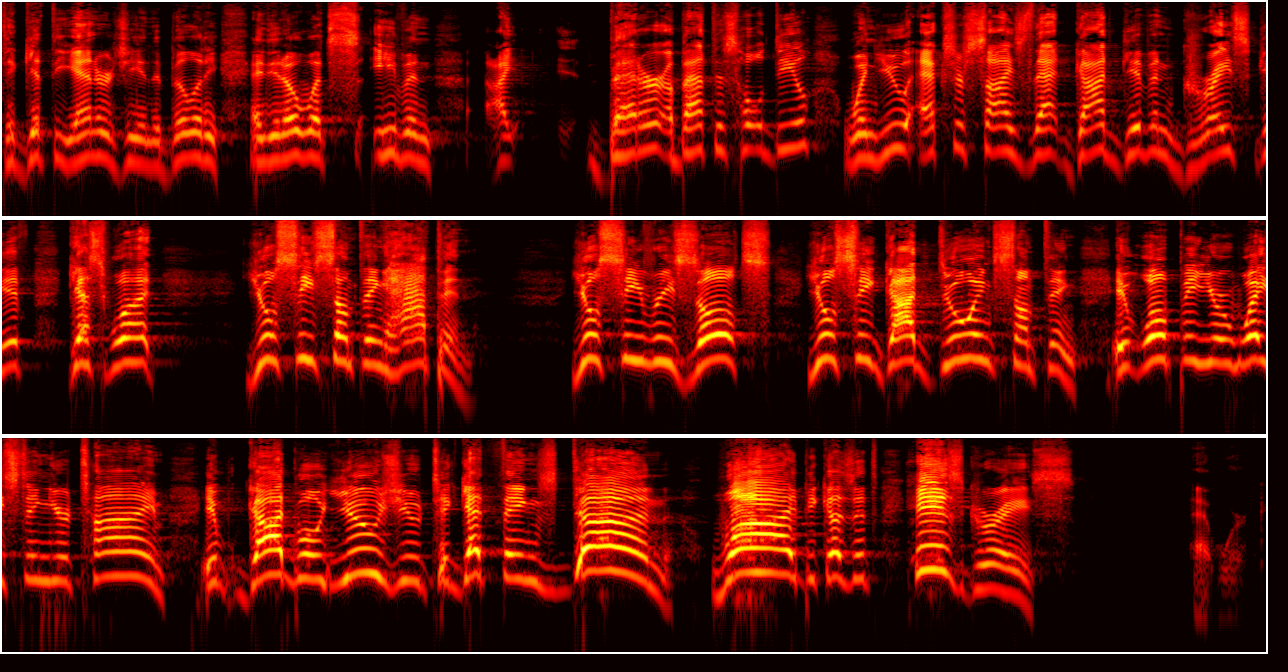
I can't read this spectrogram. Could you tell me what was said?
to get the energy and the ability. And you know what's even, I, better about this whole deal? When you exercise that God given grace gift, guess what? You'll see something happen. You'll see results. You'll see God doing something. It won't be you're wasting your time. It, God will use you to get things done. Why? Because it's His grace at work.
